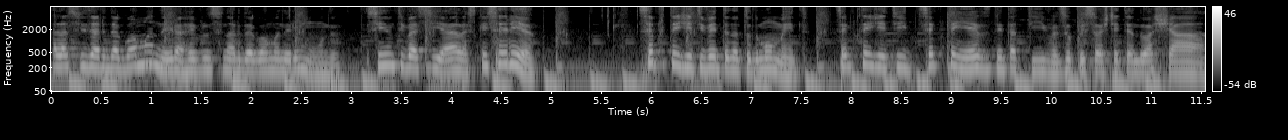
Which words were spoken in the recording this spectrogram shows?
Elas fizeram de alguma maneira, revolucionaram de alguma maneira o mundo. Se não tivesse elas, quem seria? Sempre tem gente inventando a todo momento. Sempre tem gente. Sempre tem erros e tentativas, ou pessoas tentando achar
